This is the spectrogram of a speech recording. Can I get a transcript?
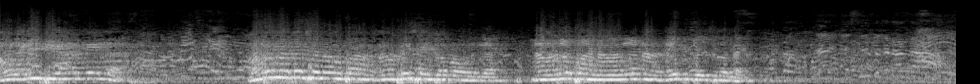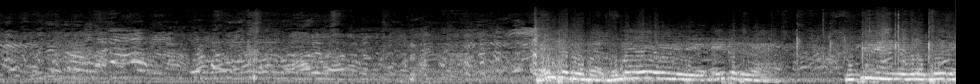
அவன் அடிக்கு யாருமே இல்லை. வரமாட்டேன்னு சொன்னாங்கப்பா. நான் பிரைஸ் வாங்கிக்கலாமா அவனுக்கு நான் வரலப்பா நான் வரல நான் கைக்கு கழிச்சு வந்தேன். கை தட்டுங்கப்பா சும்மாவே வாங்குறீங்க கை தட்டுங்க சுத்தி நீங்க இதுல போது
